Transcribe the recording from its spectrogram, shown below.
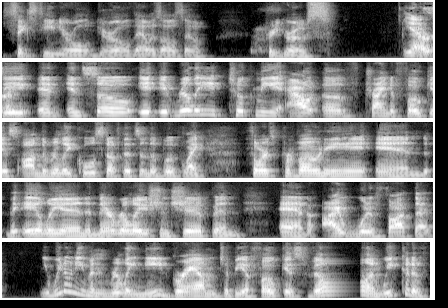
16 year old girl. That was also pretty gross. Yeah, All see, and and so it, it really took me out of trying to focus on the really cool stuff that's in the book, like Thor's Pravoni and the alien and their relationship, and and I would have thought that we don't even really need Graham to be a focus villain. We could have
